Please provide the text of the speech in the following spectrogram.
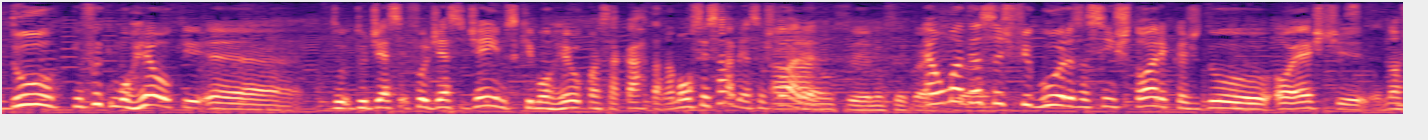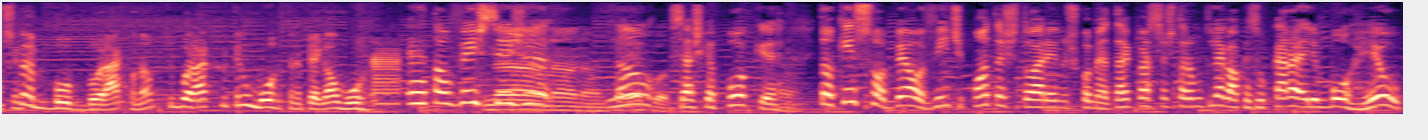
do. Quem foi que morreu? Que, é, do, do Jesse, foi o Jesse James que morreu com essa carta na mão. Vocês sabem essa história? Ah, não sei, não sei qual é. É uma história. dessas figuras assim históricas do oeste Isso norte não é bu- buraco, não, porque buraco tem um morto, né? Pegar o morto. É, talvez Não, seja. não, não, é Não, poker. você acha que é poker? Então, quem souber, ouvinte, conta a história aí nos comentários, que eu acho essa história muito legal. Quer dizer, o cara ele morreu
